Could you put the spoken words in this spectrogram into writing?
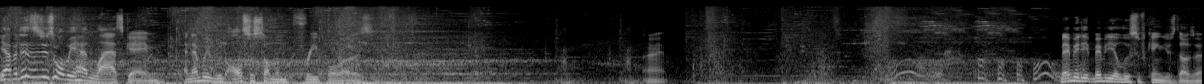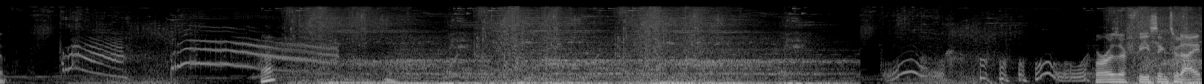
Yeah, but this is just what we had last game. And then we would also summon free Poros. Alright. Maybe the, maybe the Elusive King just does it. Huh? Poros are feasting tonight.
